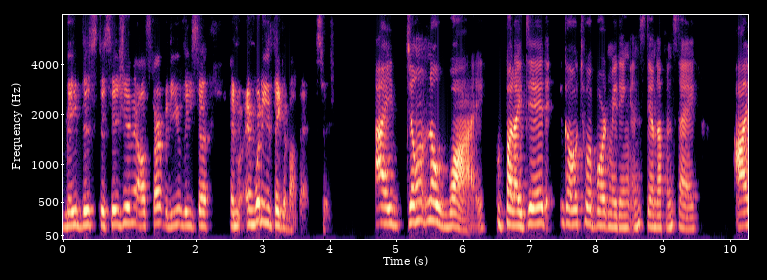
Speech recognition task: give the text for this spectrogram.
made this decision? I'll start with you, Leesa. And and what do you think about that decision? I don't know why, but I did go to a board meeting and stand up and say, I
